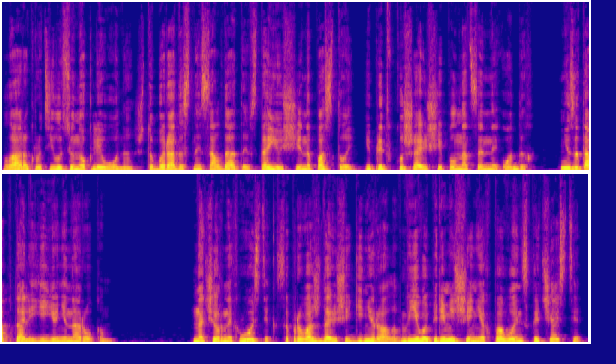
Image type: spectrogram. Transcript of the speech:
Лара крутилась у ног Леона, чтобы радостные солдаты, встающие на постой и предвкушающие полноценный отдых, не затоптали ее ненароком. На черный хвостик, сопровождающий генерала в его перемещениях по воинской части,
